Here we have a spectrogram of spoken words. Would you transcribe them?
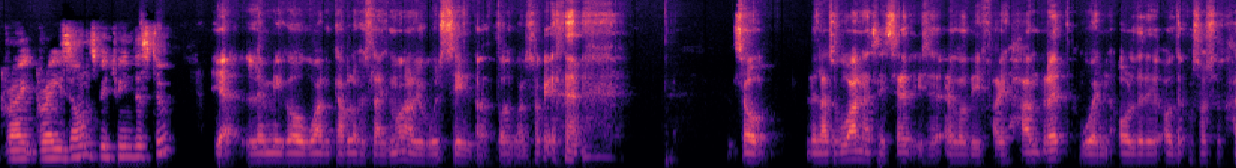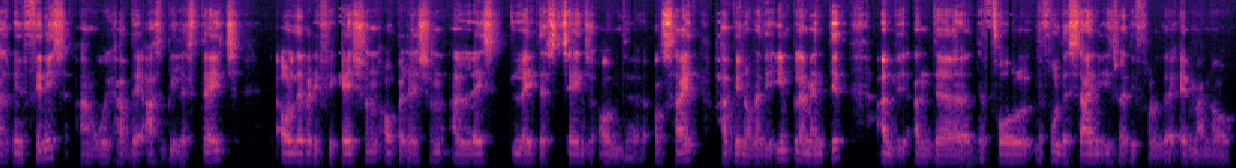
gray, gray zones between these two? Yeah, let me go one couple of slides more, and you will see that those ones. Okay. so the last one, as I said, is LOD 500 when all the all the construction has been finished and we have the as-built stage. All the verification, operation, and latest, latest change on the on site have been already implemented, and the, and the, the full the full design is ready for the M&O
